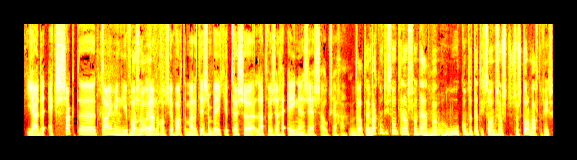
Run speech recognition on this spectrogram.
ja, de exacte timing hiervan laat even- nog op zich wachten. Maar het is een beetje tussen, laten we zeggen, 1 en 6 zou ik zeggen. dat. En waar komt die storm trouwens vandaan? Waar, hoe, hoe komt het dat die storm zo, zo stormachtig is?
